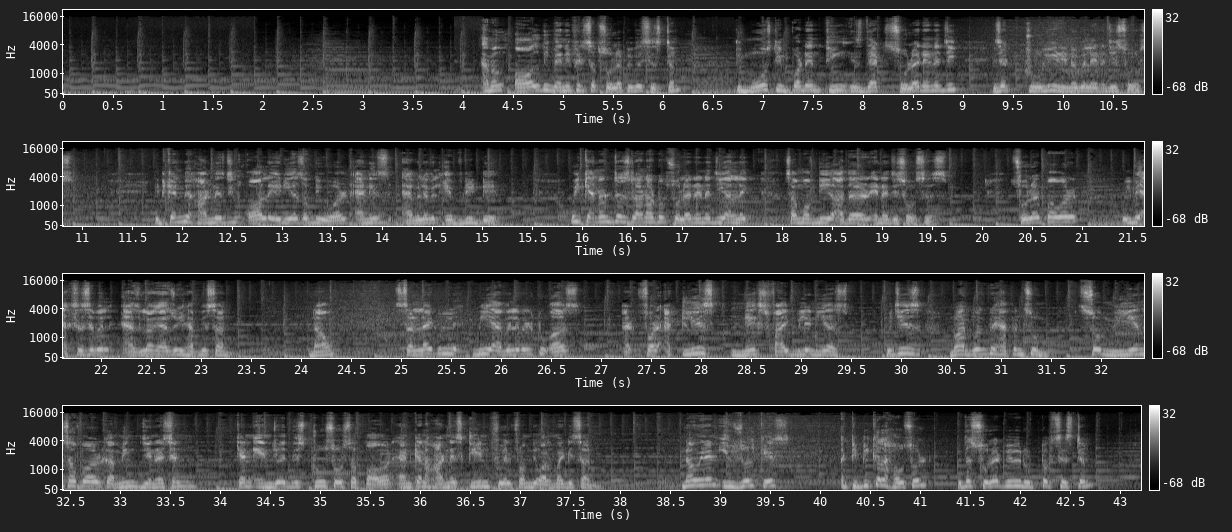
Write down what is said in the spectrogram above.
Among all the benefits of solar PV system, the most important thing is that solar energy is a truly renewable energy source. It can be harnessed in all areas of the world and is available every day we cannot just run out of solar energy unlike some of the other energy sources. Solar power will be accessible as long as we have the sun. Now, sunlight will be available to us at, for at least next 5 billion years, which is not going to happen soon. So millions of our coming generation can enjoy this true source of power and can harness clean fuel from the almighty sun. Now in an usual case, a typical household with a solar PV rooftop system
